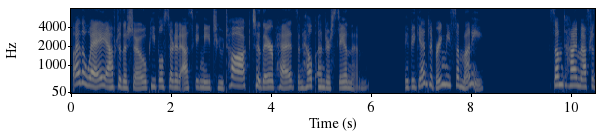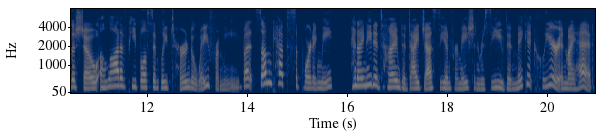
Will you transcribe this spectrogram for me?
By the way, after the show, people started asking me to talk to their pets and help understand them. It began to bring me some money. Sometime after the show, a lot of people simply turned away from me, but some kept supporting me, and I needed time to digest the information received and make it clear in my head.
